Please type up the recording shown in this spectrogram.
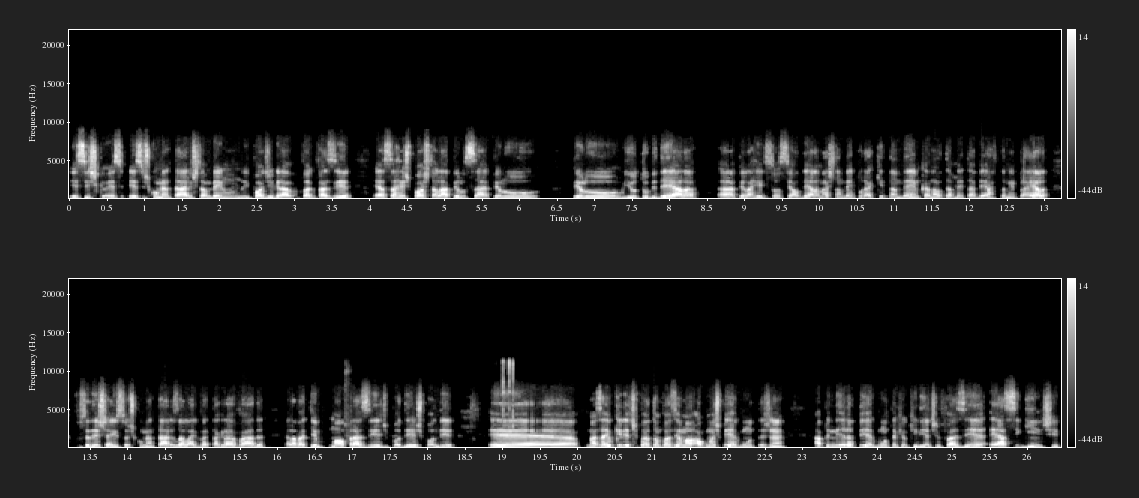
esses, esses, esses comentários também, e pode fazer essa resposta lá pelo, pelo, pelo YouTube dela, ah, pela rede social dela, mas também por aqui também, o canal também está aberto também para ela. Você deixa aí seus comentários, a live vai estar tá gravada, ela vai ter o maior prazer de poder responder. É, mas aí eu queria te então, fazer uma, algumas perguntas, né? A primeira pergunta que eu queria te fazer é a seguinte:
